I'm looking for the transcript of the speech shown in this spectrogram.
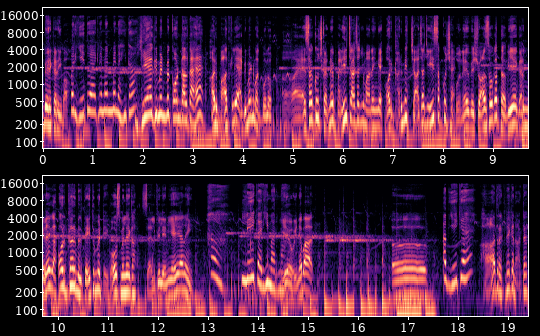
मेरे करीब आओ। पर ये तो एग्रीमेंट में नहीं था। ये एग्रीमेंट में कौन डालता है? हर बात के लिए एग्रीमेंट मत बोलो। आ, ऐसा कुछ करने पर ही चाचा जी मानेंगे। और घर में चाचा जी ही सब कुछ है। उन्हें विश्वास होगा तभी ये घर मिलेगा। और घर मिलते ही तुम्हें डिवोर्स मिलेगा। सेल्फी लेनी है या नहीं? हाँ, लेकर ही मरना। ये हुई ना बात। आ, अब ये क्या है? हाथ रखने का नाटक।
